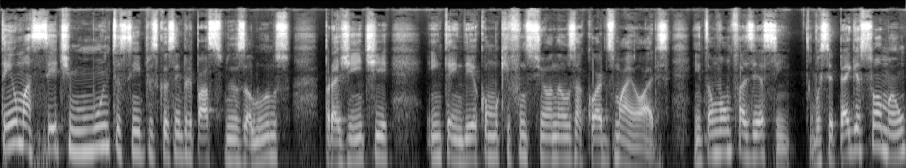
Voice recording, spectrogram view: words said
Tem um macete muito simples que eu sempre passo para meus alunos para a gente entender como que funcionam os acordes maiores. Então vamos fazer assim: você pega a sua mão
